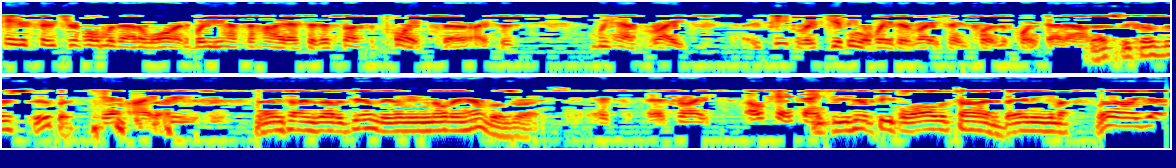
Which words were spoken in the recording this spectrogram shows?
okay to search your home without a warrant. What do you have to hide? I said that's not the point, sir. I said we have rights. People are giving away their rights. I just wanted to point that out. That's because they're stupid. Yeah, I agree with you. Nine times out of ten, they don't even know they have those rights. That's that's right. Okay, thank you. You hear people all the time banning them. Well, I get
